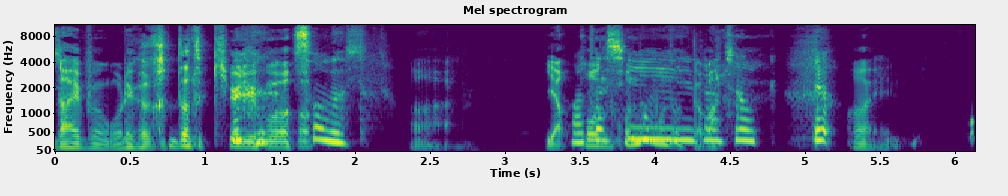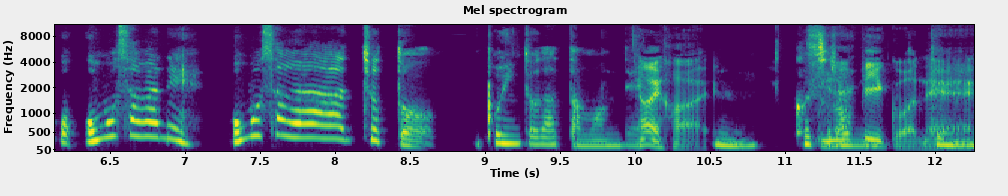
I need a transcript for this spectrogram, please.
だいぶ俺が買った時よりも。そうなんだ。はいいや、こんなもんだったかな。はい。お重さがね、重さがちょっとポイントだったもんで。はいはい。うん。こスノちらに。ーピークはね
